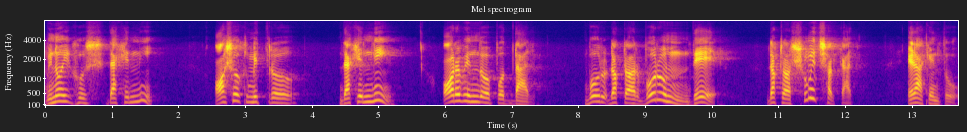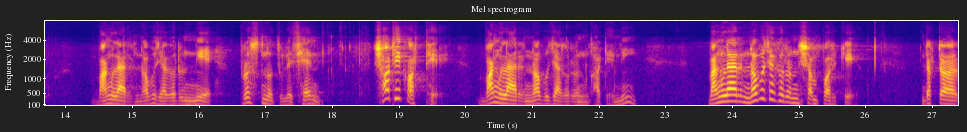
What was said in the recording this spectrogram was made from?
বিনয় ঘোষ দেখেননি, অশোক মিত্র দেখেননি, অরবিন্দ পোদ্দার ডক্টর বরুণ দে, ডক্টর সুমিত সরকার, এরা কিন্তু বাংলার নবজাগরণ নিয়ে প্রশ্ন তুলেছেন। সঠিক অর্থে বাংলার নবজাগরণ ঘটেনি। বাংলার নবজাগরণ সম্পর্কে ডক্টর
